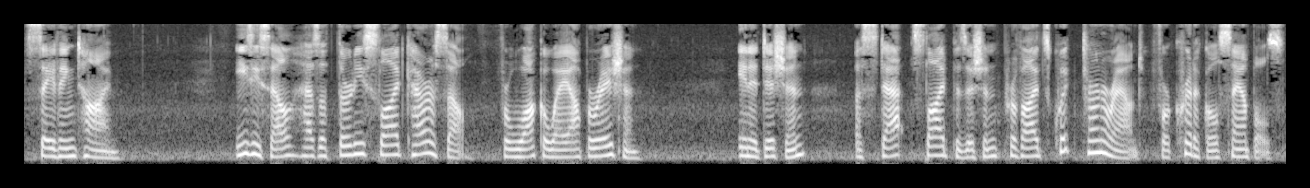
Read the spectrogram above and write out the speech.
saving time. EasyCell has a 30-slide carousel for walk-away operation. In addition, a stat slide position provides quick turnaround for critical samples.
